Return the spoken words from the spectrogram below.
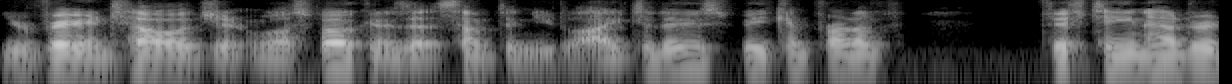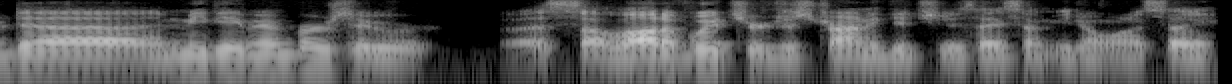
you're very intelligent, well spoken. Is that something you'd like to do? Speak in front of fifteen hundred uh, media members, who uh, a lot of which are just trying to get you to say something you don't want to say.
